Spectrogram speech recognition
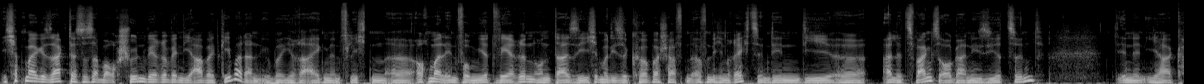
Ich habe mal gesagt, dass es aber auch schön wäre, wenn die Arbeitgeber dann über ihre eigenen Pflichten äh, auch mal informiert wären. Und da sehe ich immer diese Körperschaften öffentlichen Rechts, in denen die äh, alle zwangsorganisiert sind in den IHK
